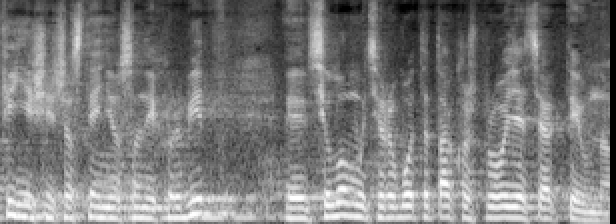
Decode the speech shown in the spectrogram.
фінішній частині основних робіт. Е, В цілому ці роботи також проводяться активно.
